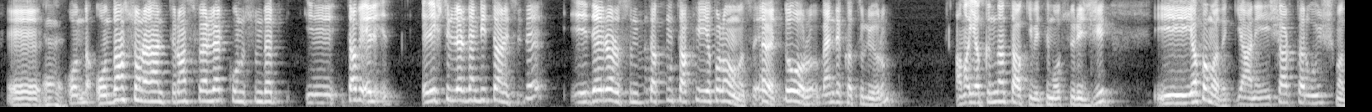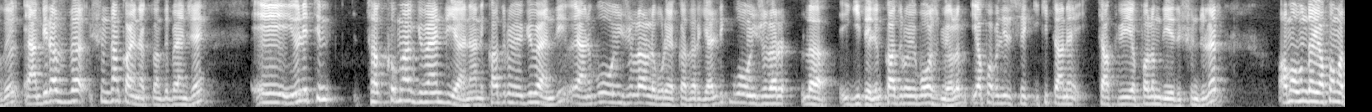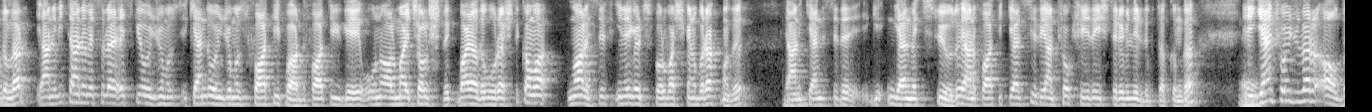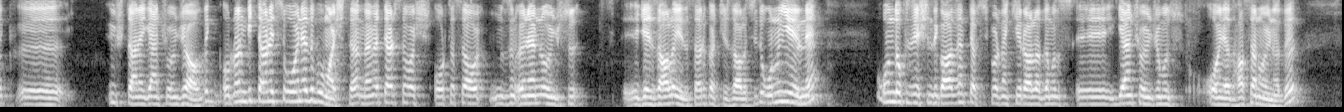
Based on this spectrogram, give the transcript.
E, evet. ondan, ondan sonra yani transferler konusunda e, tabii ele, eleştirilerden bir tanesi de e, devre arasında takımın takviye yapılamaması. Evet doğru ben de katılıyorum. Ama yakından takip ettim o süreci. E, yapamadık. Yani şartlar uyuşmadı. Yani biraz da şundan kaynaklandı bence. E, yönetim takıma güvendi yani. Hani kadroya güvendi. Yani bu oyuncularla buraya kadar geldik. Bu oyuncularla gidelim. Kadroyu bozmayalım. Yapabilirsek iki tane takviye yapalım diye düşündüler. Ama onu da yapamadılar. Yani bir tane mesela eski oyuncumuz, kendi oyuncumuz Fatih vardı. Fatih Yüge'yi onu almaya çalıştık. Bayağı da uğraştık ama maalesef İnegöl Spor Başkanı bırakmadı. Yani kendisi de gelmek istiyordu. Yani Fatih gelseydi yani çok şeyi değiştirebilirdi bu takımda. E, evet. E, genç oyuncular aldık. E, üç tane genç oyuncu aldık. Onların bir tanesi oynadı bu maçta. Mehmet Ersavaş orta sahamızın önemli oyuncusu e, cezalıydı. Sarı kart cezalısıydı. Onun yerine 19 yaşında Gaziantep Spor'dan kiraladığımız e, genç oyuncumuz oynadı. Hasan oynadı.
